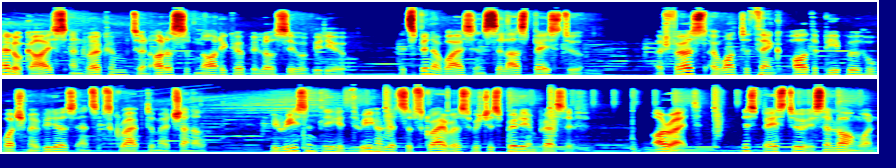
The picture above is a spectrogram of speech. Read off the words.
Hello guys and welcome to another Subnautica Below Zero video. It's been a while since the last base tour. At first I want to thank all the people who watch my videos and subscribe to my channel. We recently hit 300 subscribers which is pretty impressive. Alright, this base tour is a long one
